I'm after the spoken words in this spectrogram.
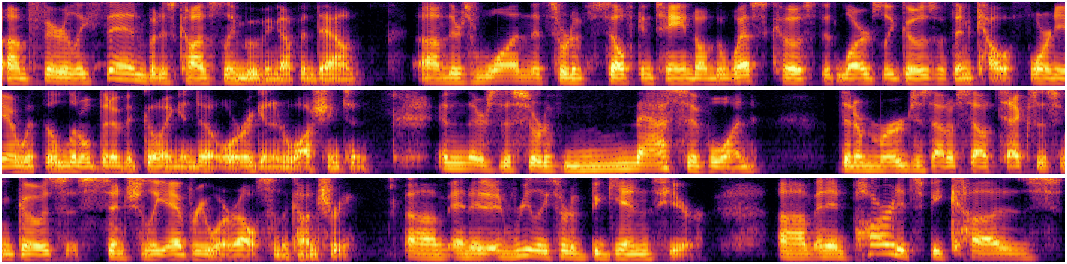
um, fairly thin, but is constantly moving up and down. Um, there's one that's sort of self-contained on the West Coast that largely goes within California, with a little bit of it going into Oregon and Washington. And then there's this sort of massive one that emerges out of South Texas and goes essentially everywhere else in the country. Um, and it, it, really sort of begins here. Um, and in part, it's because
